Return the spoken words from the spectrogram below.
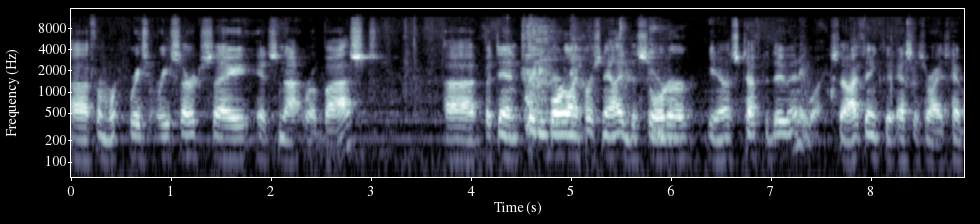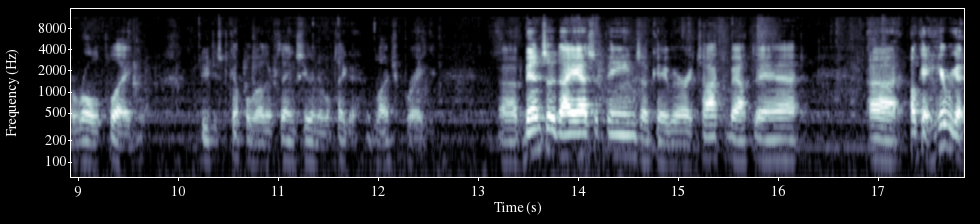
uh, from recent research say it's not robust. Uh, but then treating borderline personality disorder, you know, it's tough to do anyway. So I think that SSRIs have a role to play. Do just a couple of other things here, and then we'll take a lunch break. Uh, benzodiazepines, okay, we already talked about that. Uh, okay, here we go.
